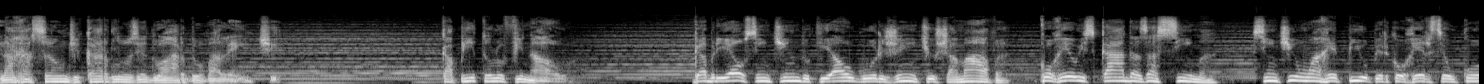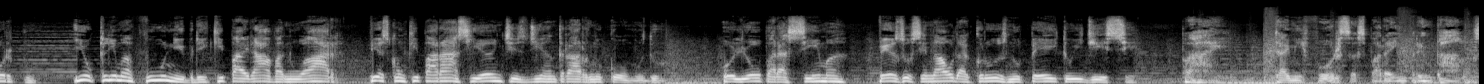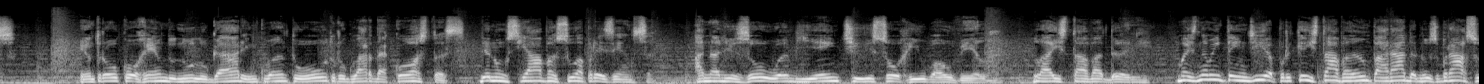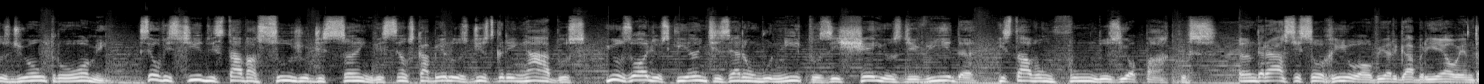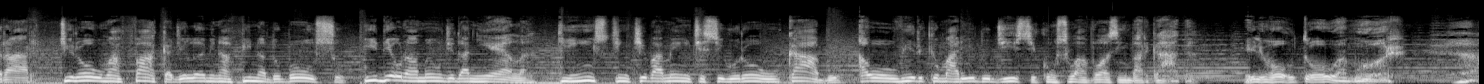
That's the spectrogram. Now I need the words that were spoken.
Narração de Carlos Eduardo Valente. Capítulo final. Gabriel, sentindo que algo urgente o chamava, correu escadas acima, sentiu um arrepio percorrer seu corpo, e o clima fúnebre que pairava no ar fez com que parasse antes de entrar no cômodo. Olhou para cima, fez o sinal da cruz no peito e disse: Pai, dai-me forças para enfrentá-los. Entrou correndo no lugar enquanto outro guarda-costas denunciava sua presença. Analisou o ambiente e sorriu ao vê-la. Lá estava Dani, mas não entendia por que estava amparada nos braços de outro homem. Seu vestido estava sujo de sangue, seus cabelos desgrenhados e os olhos que antes eram bonitos e cheios de vida estavam fundos e opacos. Andrasse sorriu ao ver Gabriel entrar, tirou uma faca de lâmina fina do bolso e deu na mão de Daniela, que instintivamente segurou o cabo ao ouvir que o marido disse com sua voz embargada: Ele voltou, amor.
